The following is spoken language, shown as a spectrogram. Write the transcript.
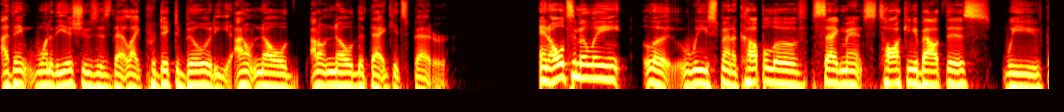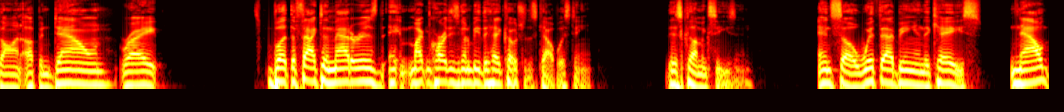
i think one of the issues is that like predictability i don't know i don't know that that gets better and ultimately look we spent a couple of segments talking about this we've gone up and down right but the fact of the matter is eh, mike mccarthy is going to be the head coach of this cowboys team this coming season and so with that being in the case now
